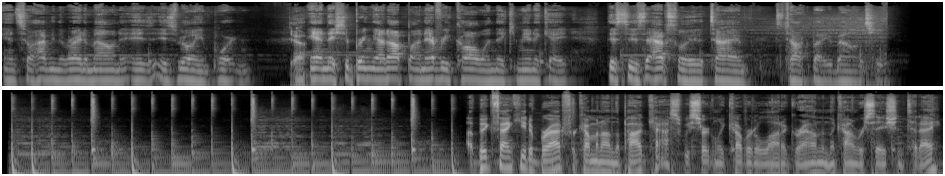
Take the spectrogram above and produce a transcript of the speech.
And so having the right amount is, is really important. Yeah. And they should bring that up on every call when they communicate. This is absolutely the time to talk about your balance sheet. A big thank you to Brad for coming on the podcast. We certainly covered a lot of ground in the conversation today.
